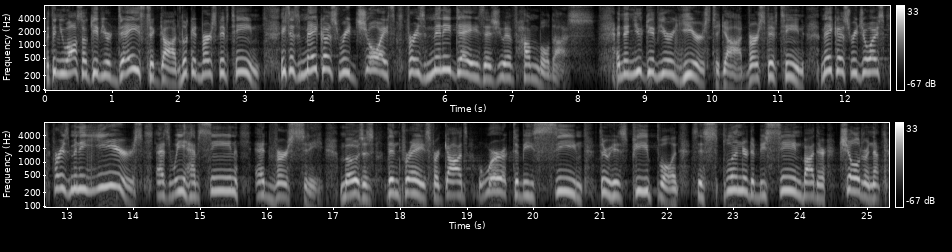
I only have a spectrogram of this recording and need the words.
But then you also give your days to God. Look at verse 15. He says, Make us rejoice for as many days as you have humbled us. And then you give your years to God. Verse 15 Make us rejoice for as many years as we have seen adversity. Moses then prays for God's work to be seen through his people and his splendor to be seen by their children, that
